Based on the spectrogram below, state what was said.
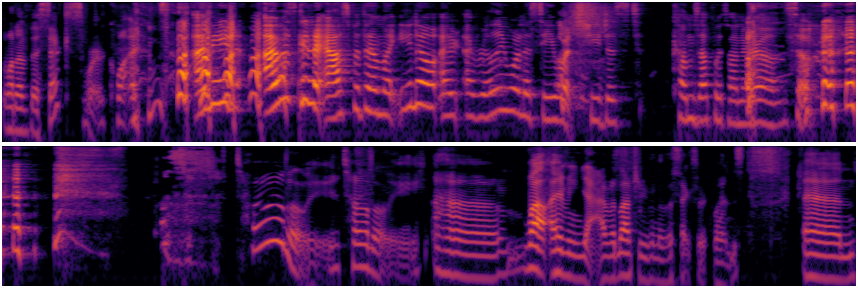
one of the sex work ones. I mean, I was gonna ask, but then I'm like, you know, I, I really want to see what she just comes up with on her own. So totally, totally. Um, well, I mean, yeah, I would love to read one of the sex work ones, and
